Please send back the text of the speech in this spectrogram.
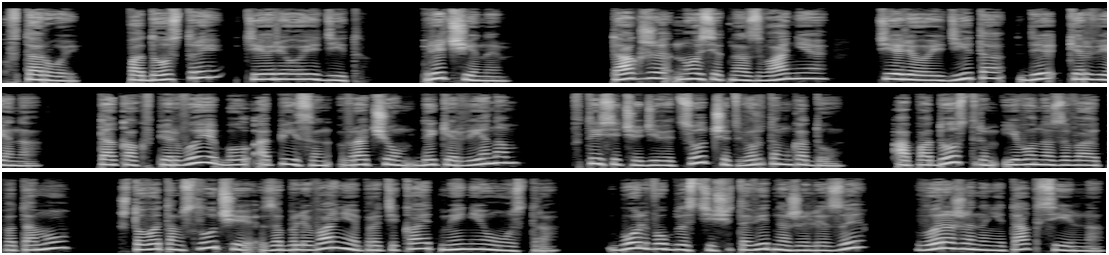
2. Подострый тиреоидит. Причины. Также носит название тиреоидита де Кервена, так как впервые был описан врачом де Кервеном в 1904 году. А подострым его называют потому, что в этом случае заболевание протекает менее остро. Боль в области щитовидной железы выражена не так сильно,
